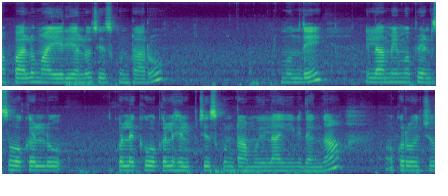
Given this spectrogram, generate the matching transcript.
అప్పాలు మా ఏరియాలో చేసుకుంటారు. ముందే ఇలా మేము ఫ్రెండ్స్ ఒకళ్ళు ఒకళ్ళకి ఒకళ్ళు హెల్ప్ చేసుకుంటాము ఇలా ఈ విధంగా. ఒకరోజు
